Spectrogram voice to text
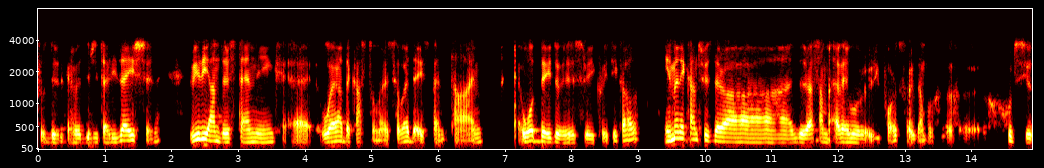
through the kind of digitalization, really understanding uh, where the customers, where they spend time, what they do is really critical in many countries there are there are some available reports. For example, Hootsuite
